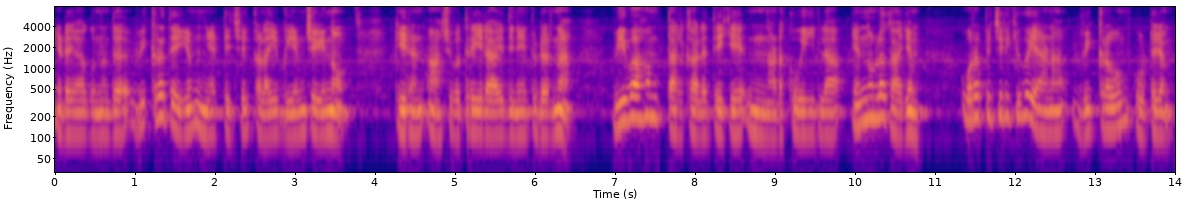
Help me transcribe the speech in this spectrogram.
ഇടയാകുന്നത് വിക്രത്തെയും ഞെട്ടിച്ച് കളയുകയും ചെയ്യുന്നു. കിരൺ ആശുപത്രിയിലായതിനെ തുടർന്ന് വിവാഹം തൽക്കാലത്തേക്ക് നടക്കുകയില്ല എന്നുള്ള കാര്യം ഉറപ്പിച്ചിരിക്കുകയാണ് വിക്രവും കൂട്ടരും.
